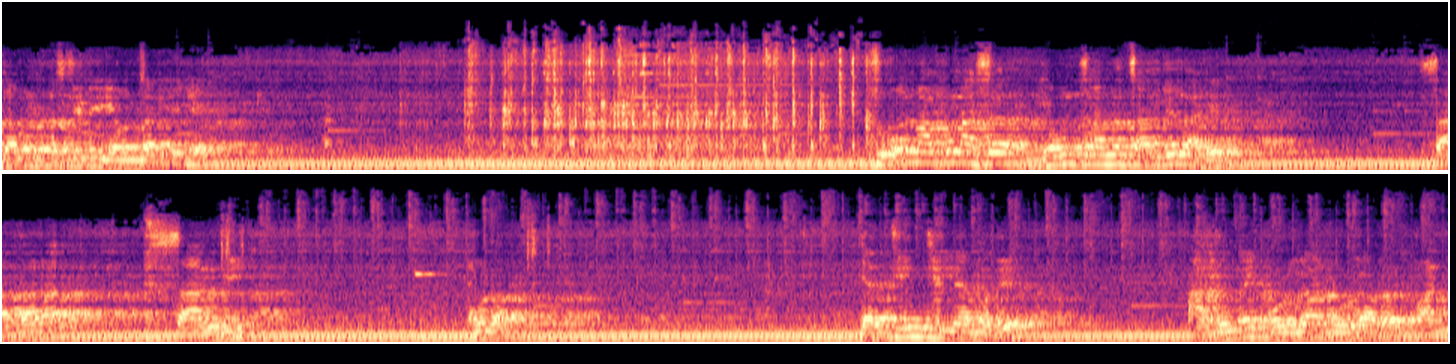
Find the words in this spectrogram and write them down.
जबरदस्तीने घेऊन चाललेले आहे. चुकून माकून असं घेऊन चालणं चाललेलं आहे. सातारा सांगली कोल्हापूर. या तीन जिल्ह्यामध्ये अजूनही गुडगा भर पाणी.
